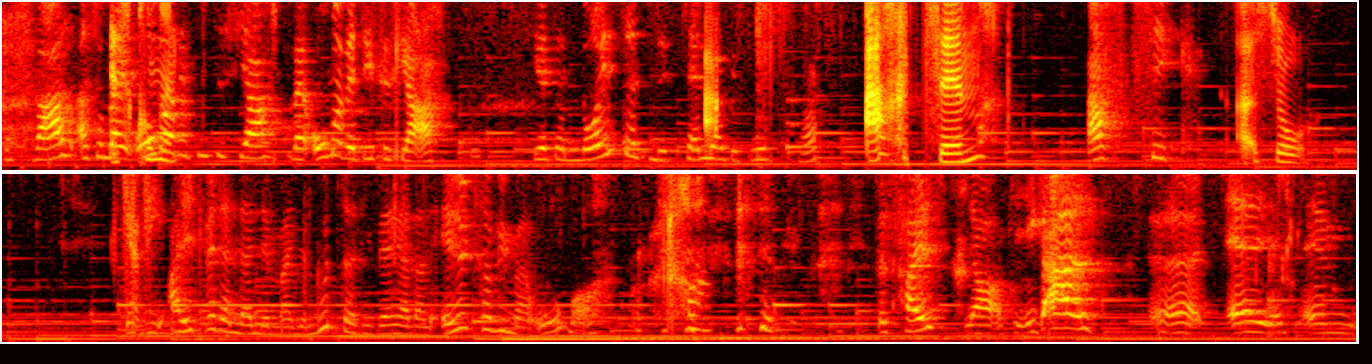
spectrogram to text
das war's. Also meine Es Oma wird dieses Jahr, meine Oma wird dieses Jahr 80. Sie hat am 19. Dezember Geburtstag. 18? 80. Ach so. Ja, wie alt wäre denn deine meine Mutter? Die wäre ja dann älter wie meine Oma. das heißt, ja, okay, egal. äh, äh, ähm,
